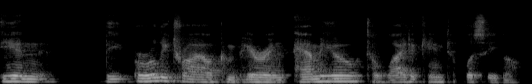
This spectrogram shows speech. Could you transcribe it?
in the early trial comparing amio to lidocaine to placebo,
